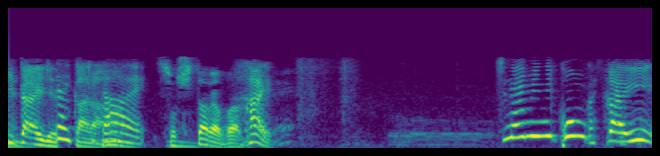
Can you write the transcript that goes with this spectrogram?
聞きたいですから。聞きたい。そしたらば、はい。ちなみに今回、え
